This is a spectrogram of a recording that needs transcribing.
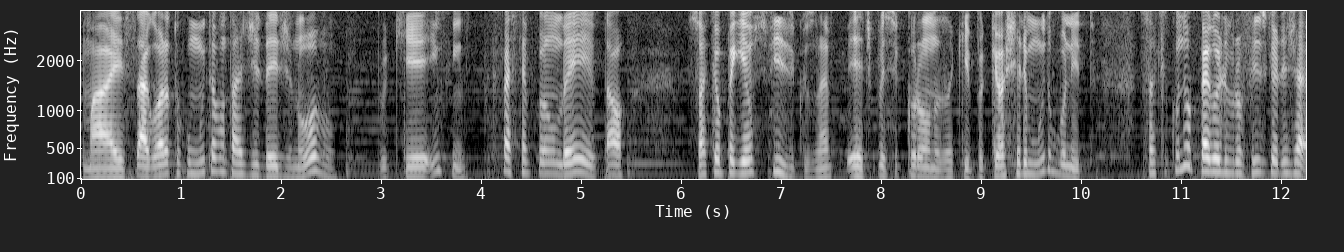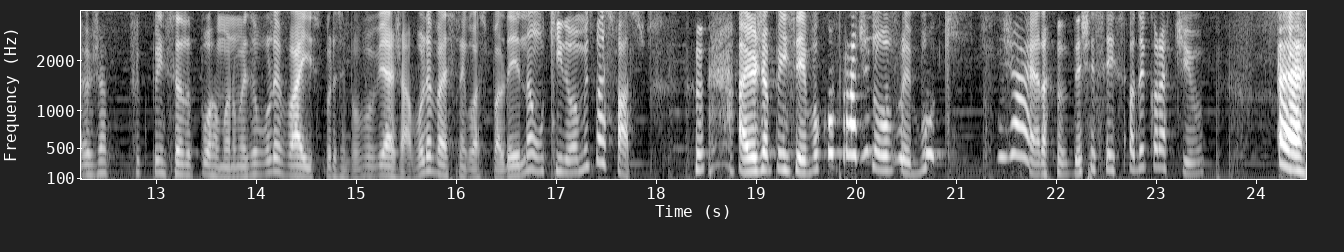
Mas agora eu tô com muita vontade de ler de novo, porque, enfim, porque faz tempo que eu não leio e tal. Só que eu peguei os físicos, né? E, tipo esse Cronos aqui, porque eu achei ele muito bonito. Só que quando eu pego o livro físico, ele já, eu já fico pensando, porra, mano, mas eu vou levar isso, por exemplo, eu vou viajar, vou levar esse negócio pra ler. Não, o Kindle é muito mais fácil. Aí eu já pensei, vou comprar de novo o e-book e já era. Deixa esse aí só decorativo. É,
